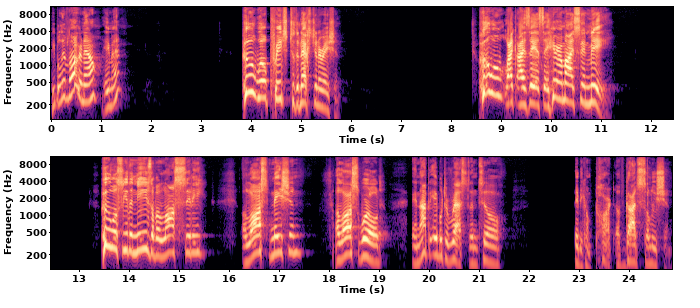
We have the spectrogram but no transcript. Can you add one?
People live longer now. Amen. Who will preach to the next generation? Who will, like Isaiah, say, Here am I, send me? Who will see the needs of a lost city, a lost nation, a lost world, and not be able to rest until they become part of God's solution?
